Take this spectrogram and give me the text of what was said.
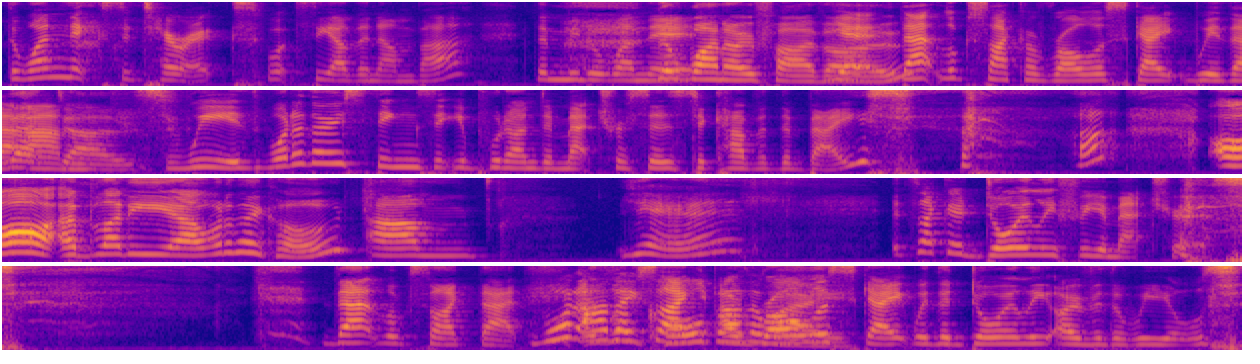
the one next to Terrex. What's the other number? The middle one there. the 1050. Yeah, that looks like a roller skate with a That um, does. with what are those things that you put under mattresses to cover the base? oh, a bloody uh, what are they called? Um, yeah. It's like a doily for your mattress. that looks like that. What it are they like called, by a the roller way? skate with a doily over the wheels.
